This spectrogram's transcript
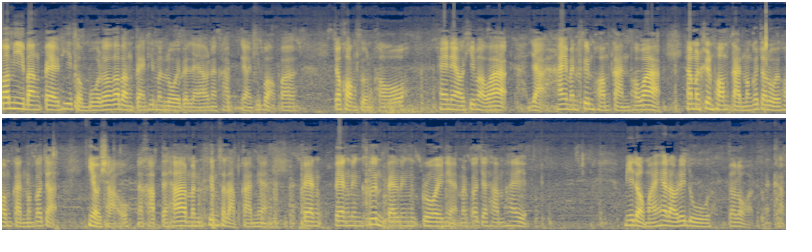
ก็มีบางแปลงที่สมบูรณ์แล้วก็บางแปลงที่มันโรยไปแล้วนะครับ อย่างที่บอกว่าเจ้าของสวนเขา ให้แนวคิดมาว่า อย่าให้มันขึ้นพร้อมกัน เพราะว่าถ้ามันขึ้นพร้อมกันมันก็จะโรยพร้อมกันมันก็จะเหี่ยวเฉานะครับ แต่ถ้ามันขึ้นสลับกันเนี่ยแปลงแปลงหนึ่งขึ้น แปลงหนึ่งโรยเนี่ยมันก็จะทำให้มีดอกไม้ให้เราได้ดูตลอดนะครับ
